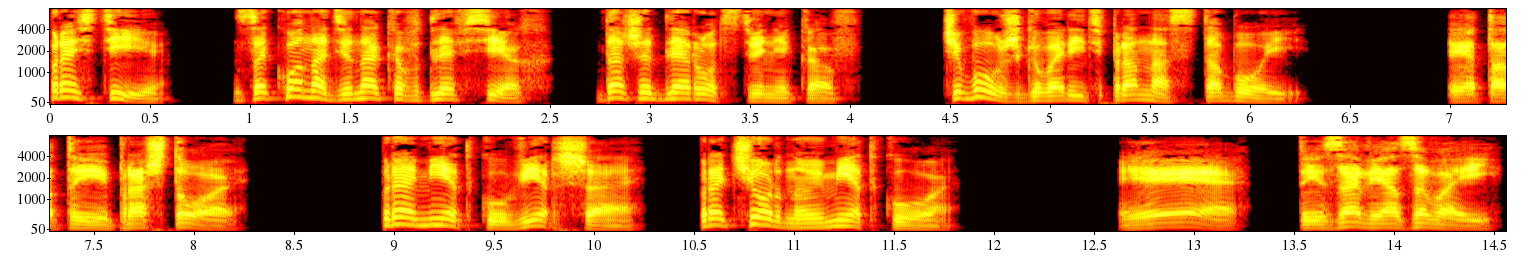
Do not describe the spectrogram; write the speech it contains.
«Прости, закон одинаков для всех, даже для родственников. Чего уж говорить про нас с тобой?» «Это ты про что?» «Про метку, Верша. Про черную метку. Э, ты завязывай.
